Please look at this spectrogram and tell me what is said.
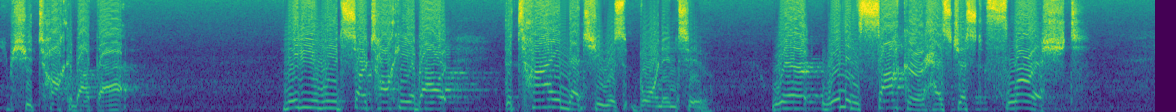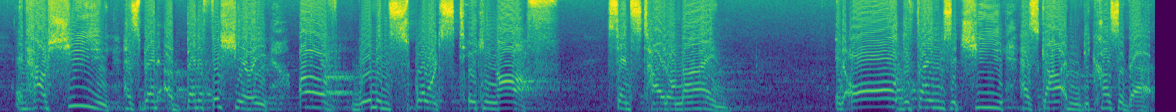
Maybe she'd talk about that. Maybe we'd start talking about the time that she was born into, where women's soccer has just flourished, and how she has been a beneficiary of women's sports taking off since Title IX, and all the things that she has gotten because of that.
